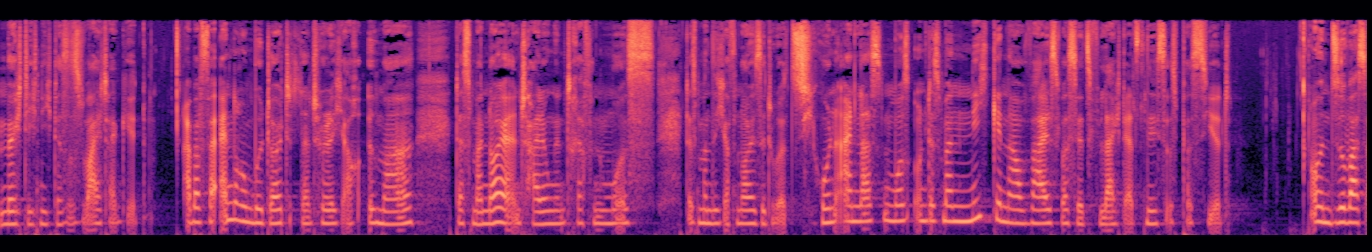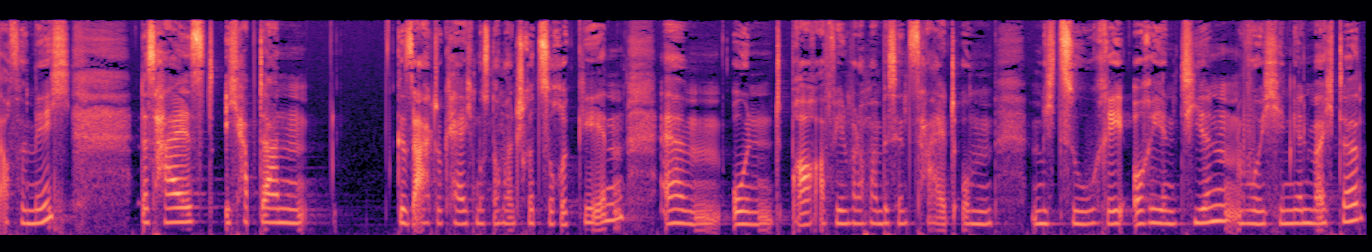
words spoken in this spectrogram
möchte ich nicht, dass es weitergeht. Aber Veränderung bedeutet natürlich auch immer, dass man neue Entscheidungen treffen muss, dass man sich auf neue Situationen einlassen muss und dass man nicht genau weiß, was jetzt vielleicht als nächstes passiert. Und sowas auch für mich. Das heißt, ich habe dann gesagt, okay, ich muss noch mal einen Schritt zurückgehen ähm, und brauche auf jeden Fall noch mal ein bisschen Zeit, um mich zu reorientieren, wo ich hingehen möchte.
